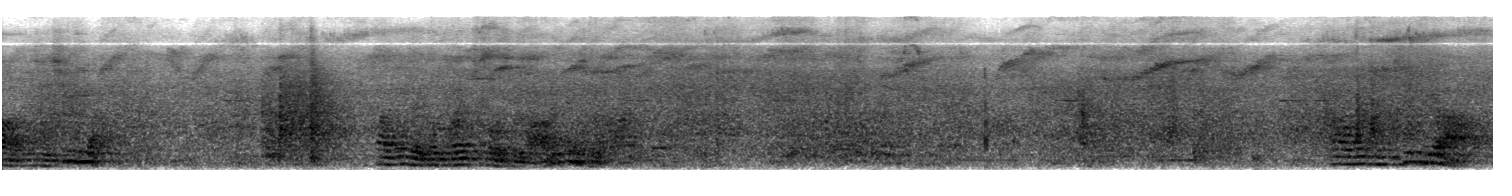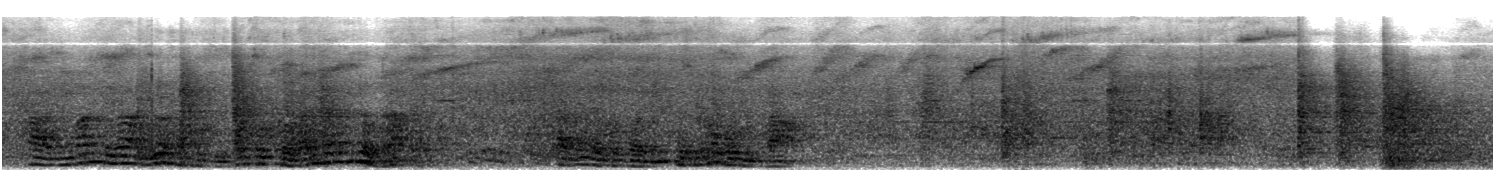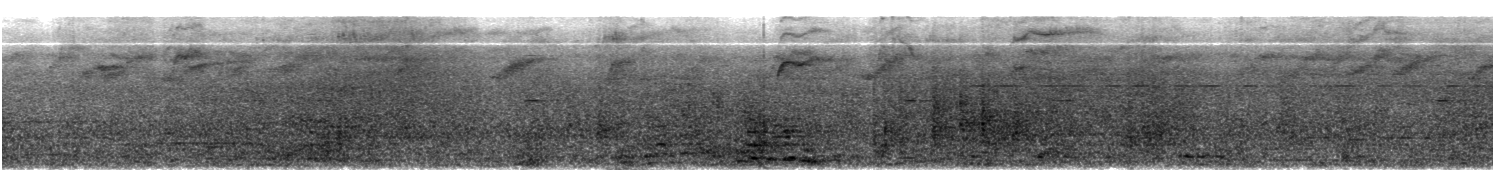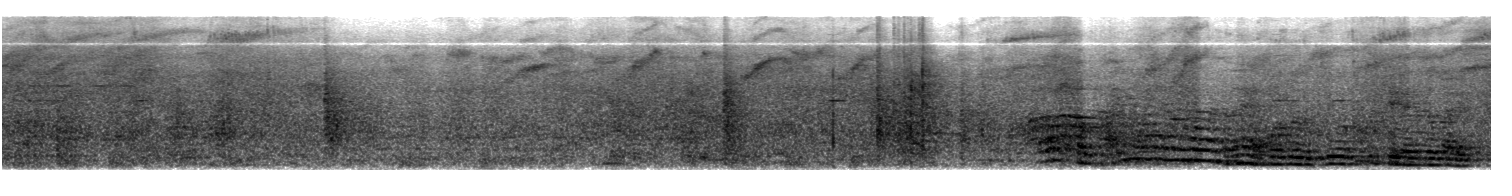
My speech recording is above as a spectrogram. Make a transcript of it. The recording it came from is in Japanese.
あ、先生、シリア。さあ、現在トップは1コースは阿部選手です。さあ、シリア。あ、2番手は上原選手。トップを何から見ようかな。あ、現在トップはヒットするのボディーか。と、タイヤが見られましたね。コース中央つけている状態です。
